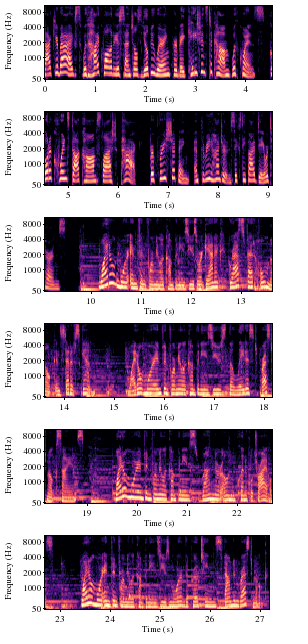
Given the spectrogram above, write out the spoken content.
Pack your bags with high-quality essentials you'll be wearing for vacations to come with Quince. Go to quince.com/pack for free shipping and 365-day returns. Why don't more infant formula companies use organic, grass-fed whole milk instead of skim? Why don't more infant formula companies use the latest breast milk science? Why don't more infant formula companies run their own clinical trials? Why don't more infant formula companies use more of the proteins found in breast milk?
